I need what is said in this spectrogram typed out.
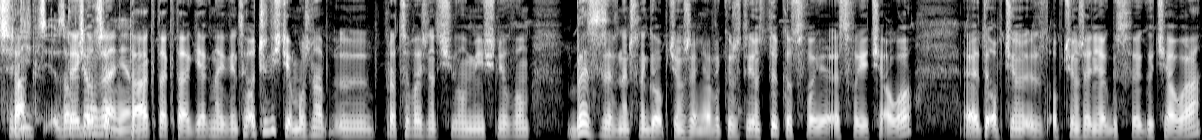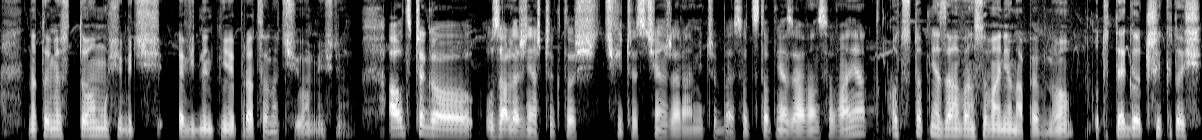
czyli tak, z tego obciążeniem. Ty, tak, tak, tak, jak najwięcej. Oczywiście można y, pracować nad siłą mięśniową bez zewnętrznego obciążenia, wykorzystując tylko swoje, swoje ciało, e, to obcią, obciążenie jakby swojego ciała, natomiast to musi być ewidentnie praca nad siłą mięśniową. A od czego uzależniasz, czy ktoś ćwiczy z ciężarami, czy bez? Od stopnia zaawansowania? Od stopnia zaawansowania na pewno, od tego, czy ktoś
